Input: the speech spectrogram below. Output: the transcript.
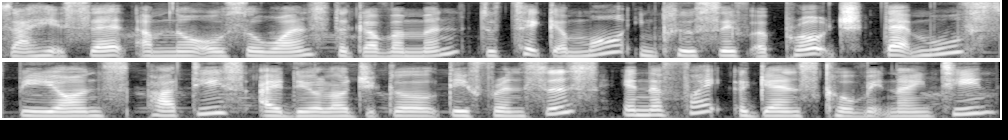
Zahid said UMNO also wants the government to take a more inclusive approach that moves beyond parties' ideological differences in the fight against COVID 19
